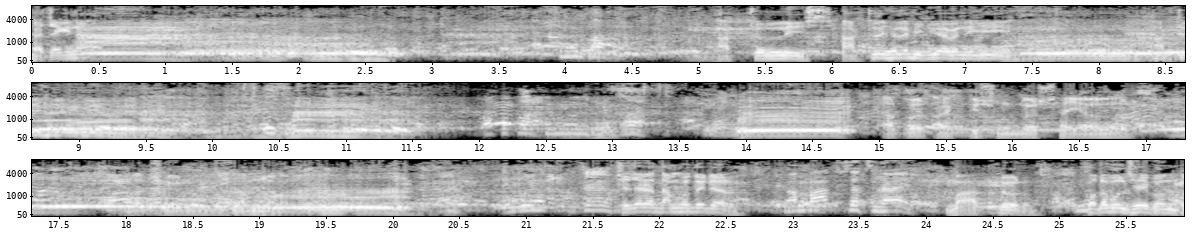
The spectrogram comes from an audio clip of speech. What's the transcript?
বেচা কিনা? আটচল্লিশ। আটচল্লিশ হলে বিক্রি হবে নাকি? আটচল্লিশ হলে বিক্রি হবে। তারপর আরেকটি সুন্দর সাইয়াল বাছুর দাম সে জায়গার দাম কত এটার? বাহাত্তর। কত বলছে এই পর্যন্ত?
